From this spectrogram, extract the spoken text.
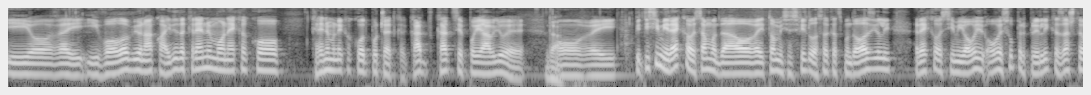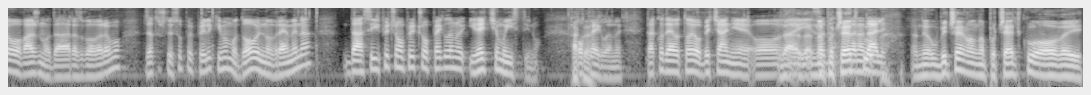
i, ovaj, i volao bi onako, ajde da krenemo nekako krenemo nekako od početka. Kad, kad se pojavljuje, da. ovaj, ti si mi rekao samo da, ovaj, to mi se svidelo sad kad smo dolazili, rekao si mi ovo, ovo je super prilika, zašto je ovo važno da razgovaramo? Zato što je super prilika, imamo dovoljno vremena da se ispričamo priču o Peglanoj i reći ćemo istinu. Tako o Peglanoj. Tako da evo, to je obećanje ovaj, da, da, za, na početku, za nadalje. Neobičajeno na početku ovaj,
